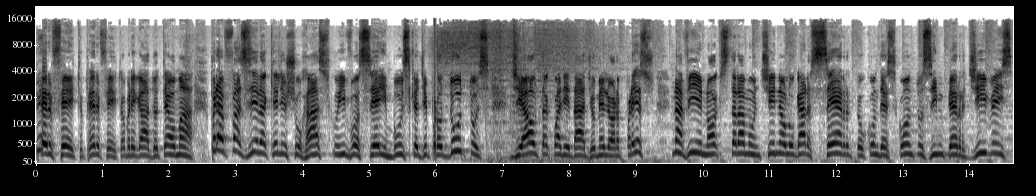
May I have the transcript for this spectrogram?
Perfeito, perfeito. Obrigado, Thelma. Para fazer aquele churrasco e você em busca de produtos de alta qualidade, o melhor preço, na Via Inox Tramontina é o lugar certo, com descontos imperdíveis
